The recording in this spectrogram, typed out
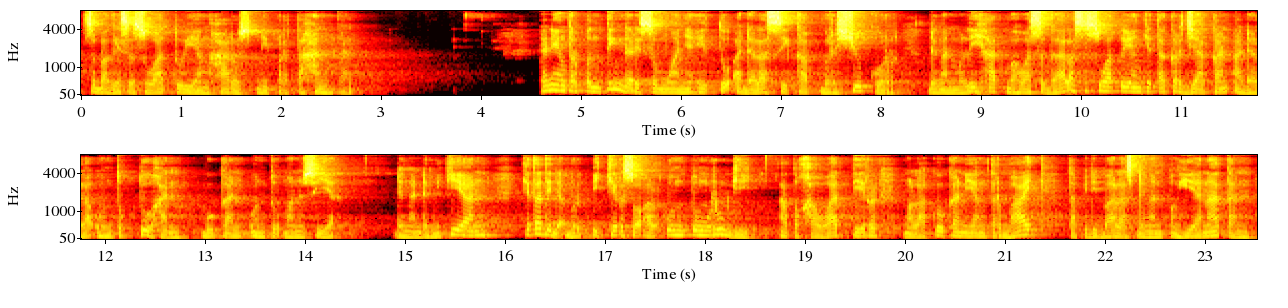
sebagai sesuatu yang harus dipertahankan. Dan yang terpenting dari semuanya itu adalah sikap bersyukur dengan melihat bahwa segala sesuatu yang kita kerjakan adalah untuk Tuhan, bukan untuk manusia. Dengan demikian, kita tidak berpikir soal untung rugi atau khawatir melakukan yang terbaik tapi dibalas dengan pengkhianatan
